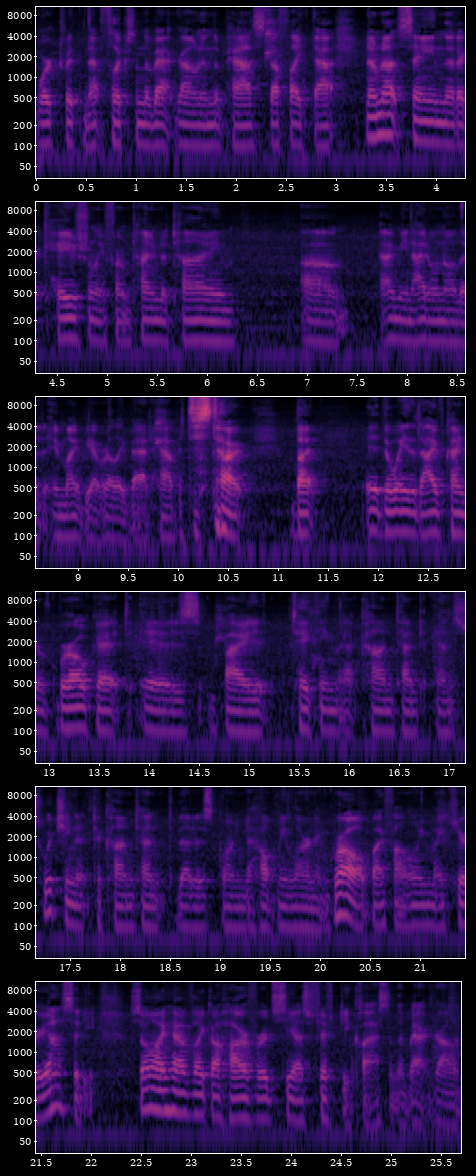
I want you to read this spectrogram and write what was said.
worked with Netflix in the background in the past, stuff like that. And I'm not saying that occasionally from time to time, um, I mean, I don't know that it might be a really bad habit to start, but it, the way that I've kind of broke it is by taking that content and switching it to content that is going to help me learn and grow by following my curiosity. So I have like a Harvard CS50 class in the background,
